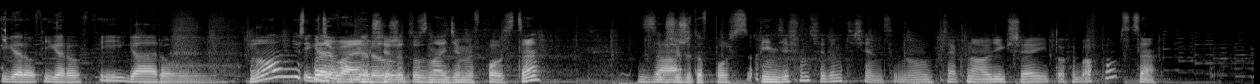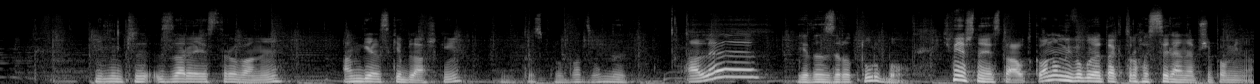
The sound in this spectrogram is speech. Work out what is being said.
Figaro, Figaro, Figaro. No, nie Figaro, spodziewałem Figaro. się, że to znajdziemy w Polsce. Za Myślisz, że to w Polsce? 57 tysięcy. No, jak na Oliksie i to chyba w Polsce. Nie wiem, czy zarejestrowany. Angielskie blaszki, To jest prowadzony. ale 1.0 turbo. śmieszne jest to autko. Ono mi w ogóle tak trochę syrenę przypomina.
